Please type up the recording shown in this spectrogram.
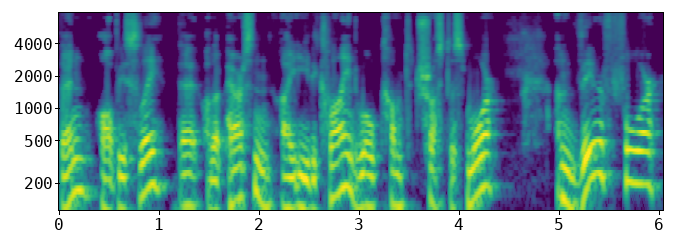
then obviously the other person, i.e., the client, will come to trust us more, and therefore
